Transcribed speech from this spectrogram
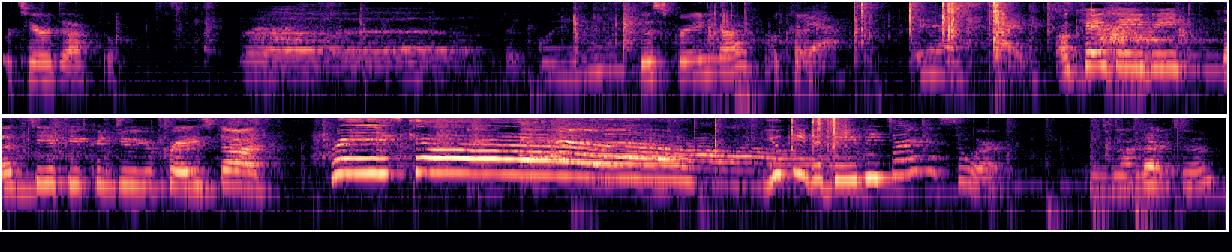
or pterodactyl? uh, the green. This green guy? Okay. Yeah. It has stripes. Okay, baby. Let's see if you can do your praise God. Praise God! You get a baby dinosaur. Can you give that to him?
